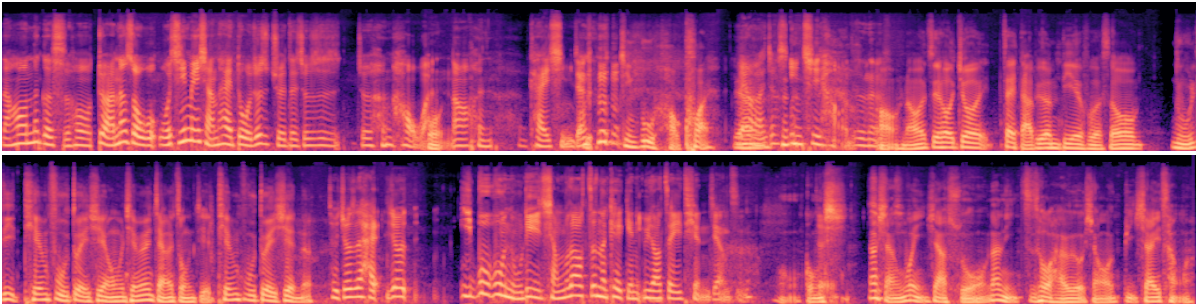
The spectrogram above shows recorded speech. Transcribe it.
然后那个时候，对啊，那时候我我其实没想太多，我就是觉得就是就是很好玩哦，然后很很开心这样。进步好快，没有啊，就是运气好，真的。好，然后最后就在 WNBF 的时候努力天赋兑现。我们前面讲的总结，天赋兑现了对，就是还就一步步努力，想不到真的可以给你遇到这一天这样子。哦，恭喜！那想问一下说那你之后还会有想要比下一场吗？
